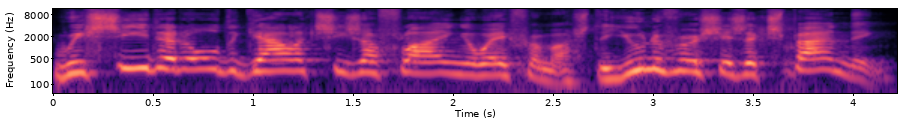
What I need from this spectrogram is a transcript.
we see that all the galaxies are flying away from us. The universe is expanding.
